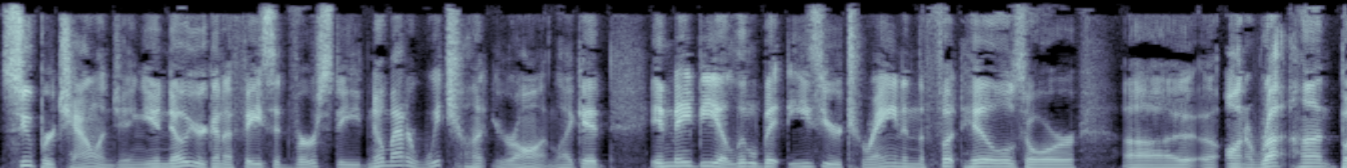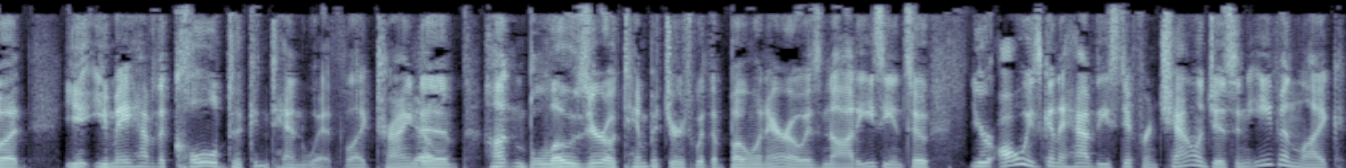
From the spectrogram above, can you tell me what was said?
super challenging. You know you're going to face adversity no matter which hunt you're on. Like it it may be a little bit easier terrain in the foothills or uh on a rut hunt, but you you may have the cold to contend with. Like trying to hunt in below zero temperatures with a bow and arrow is not easy. And so you're always going to have these different challenges and even like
